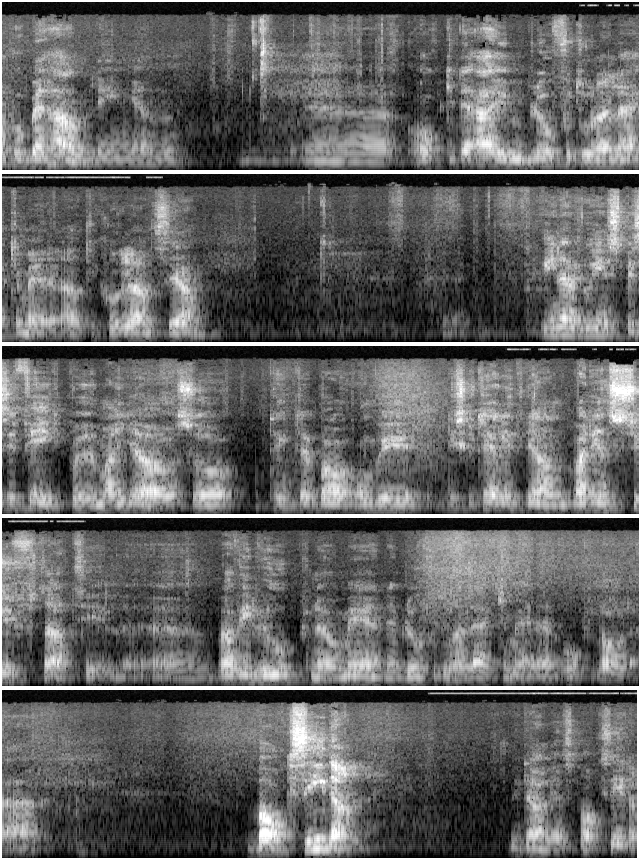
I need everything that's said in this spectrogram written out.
Grann på behandlingen. Eh, och det är ju blodförtunnande läkemedel, antikoagulantia. Innan vi går in specifikt på hur man gör så tänkte jag bara om vi diskuterar lite grann vad den syftar till. Eh, vad vill vi uppnå med blodförtunnande läkemedel och vad är baksidan? Medaljens baksida.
